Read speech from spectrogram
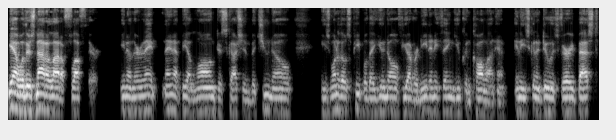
Yeah, well, there's not a lot of fluff there. You know, there may, may not be a long discussion, but you know, he's one of those people that you know if you ever need anything, you can call on him. And he's going to do his very best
